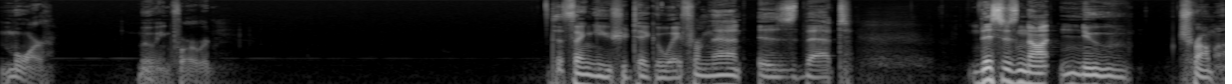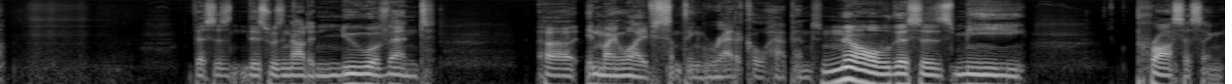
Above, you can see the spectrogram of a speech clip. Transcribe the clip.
more moving forward. The thing you should take away from that is that this is not new trauma. This is this was not a new event uh, in my life. Something radical happened. No, this is me processing.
